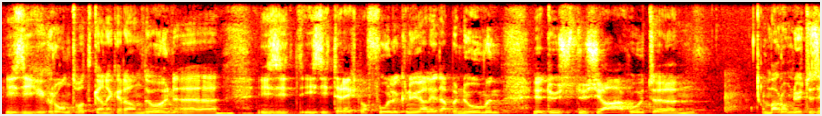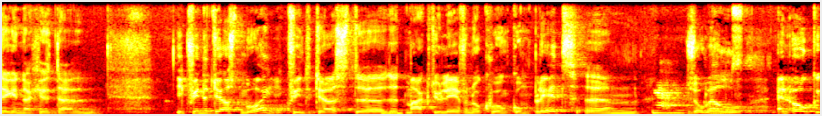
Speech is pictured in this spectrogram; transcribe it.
is die gegrond? Wat kan ik eraan doen? Uh, is, die, is die terecht? Wat voel ik nu? Alleen dat benoemen. Dus, dus ja, goed. Um, maar om nu te zeggen dat je... Dat, ik vind het juist mooi. Ik vind het juist, uh, het maakt je leven ook gewoon compleet. Um, ja, zowel, en ook,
